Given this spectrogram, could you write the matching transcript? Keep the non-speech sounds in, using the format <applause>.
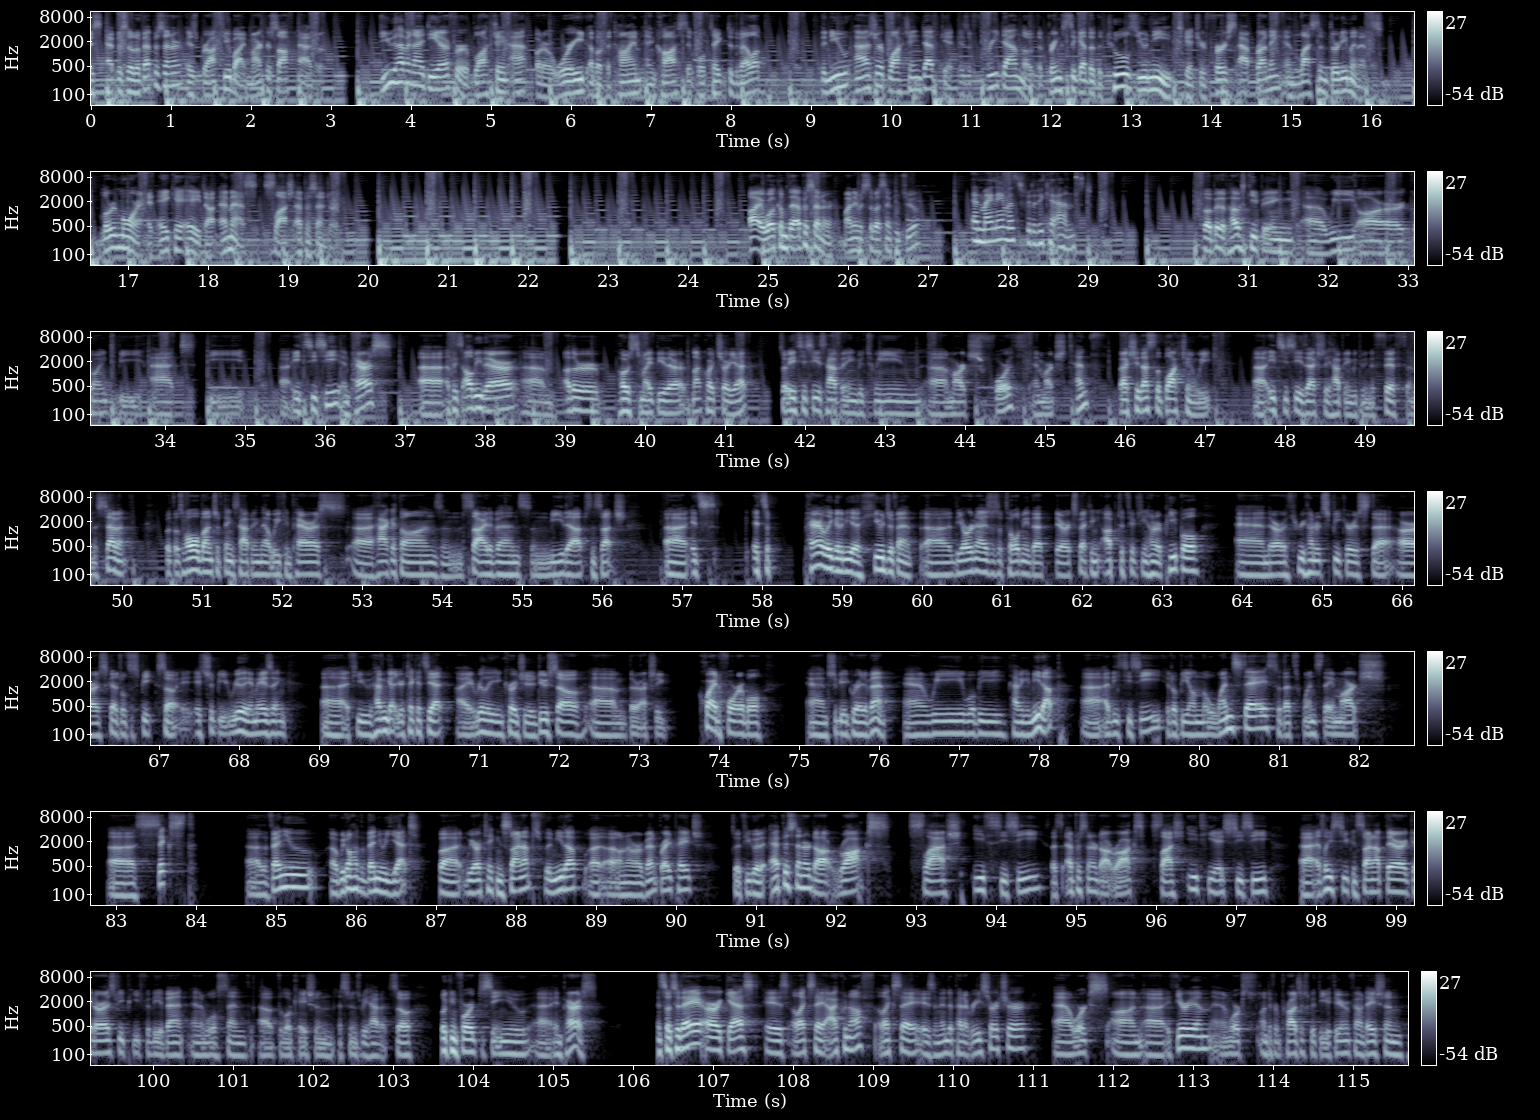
This episode of Epicenter is brought to you by Microsoft Azure. Do you have an idea for a blockchain app but are worried about the time and cost it will take to develop? The new Azure Blockchain Dev Kit is a free download that brings together the tools you need to get your first app running in less than 30 minutes. Learn more at aka.ms slash epicenter. Hi, welcome to Epicenter. My name is Sebastian Couture. And my name is Friederike Ernst. So a bit of housekeeping. Uh, we are going to be at the uh, EthCC in Paris. Uh, at least I'll be there. Um, other hosts might be there. Not quite sure yet. So EthCC is happening between uh, March 4th and March 10th. Actually, that's the blockchain week. Uh, EthCC is actually happening between the 5th and the 7th. But there's a whole bunch of things happening that week in Paris, uh, hackathons and side events and meetups and such. Uh, it's it's a apparently going to be a huge event. Uh, the organizers have told me that they're expecting up to 1,500 people, and there are 300 speakers that are scheduled to speak. So it, it should be really amazing. Uh, if you haven't got your tickets yet, I really encourage you to do so. Um, they're actually quite affordable and should be a great event. And we will be having a meetup uh, at EthCC. It'll be on the Wednesday, so that's Wednesday, March uh, 6th. Uh, the venue, uh, we don't have the venue yet, but we are taking signups for the meetup uh, uh, on our Eventbrite page. So if you go to epicenter.rocks slash EthCC, that's epicenter.rocks slash ETHCC, uh, at least you can sign up there, get RSVP for the event, and we'll send out the location as soon as we have it. So looking forward to seeing you uh, in Paris. And so today our guest is Alexey Akhunov. Alexey is an independent researcher, uh, works on uh, Ethereum and works on different projects with the Ethereum Foundation.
